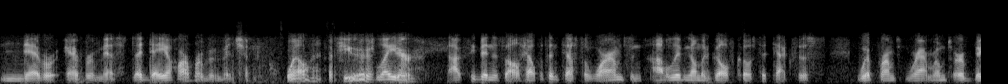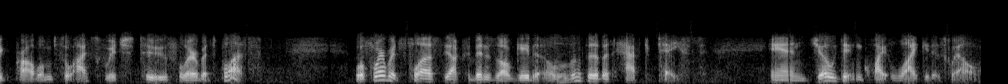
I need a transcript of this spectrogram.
never ever missed a day of heartworm prevention. Well, a few years later, oxibendazole helped with intestinal worms, and I'm living on the Gulf Coast of Texas. Whipworms and roundworms are a big problem, so I switched to Filaribits Plus. Well, Filaribits Plus, the oxibendazole gave it a little bit of an aftertaste, and Joe didn't quite like it as well.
